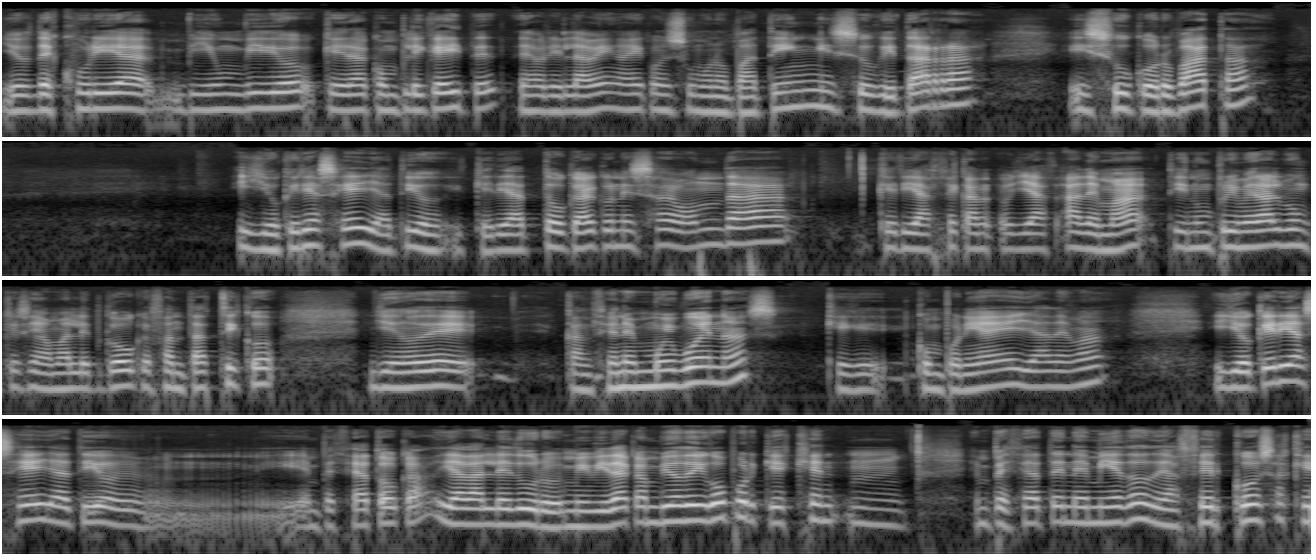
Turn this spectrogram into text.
yo descubría, vi un vídeo que era Complicated de Abril Lavigne ahí con su monopatín y su guitarra y su corbata. Y yo quería ser ella, tío, y quería tocar con esa onda, quería hacer además tiene un primer álbum que se llama Let Go, que es fantástico, lleno de canciones muy buenas que componía ella además, y yo quería ser ella, tío, y empecé a tocar y a darle duro. Y mi vida cambió, digo, porque es que mm, empecé a tener miedo de hacer cosas que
